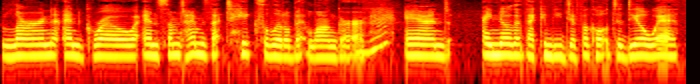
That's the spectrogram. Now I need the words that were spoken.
learn and grow, and sometimes that takes a little bit longer. Mm-hmm. And I know that that can be difficult to deal with,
